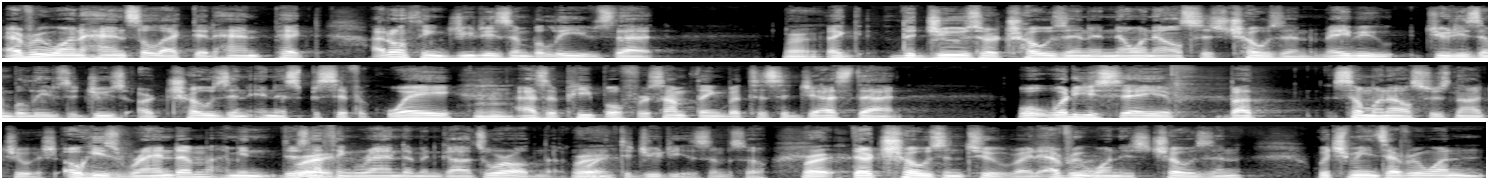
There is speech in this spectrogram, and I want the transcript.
everyone hand selected, hand picked. I don't think Judaism believes that Right. Like the Jews are chosen and no one else is chosen. Maybe Judaism believes the Jews are chosen in a specific way Mm-hmm. as a people for something, but to suggest that, what what do you say if, about someone else who's not Jewish? Oh, he's random. I mean, there's Right. nothing random in God's world according Right. to Judaism. So they're chosen too, right? Everyone is chosen, which means everyone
